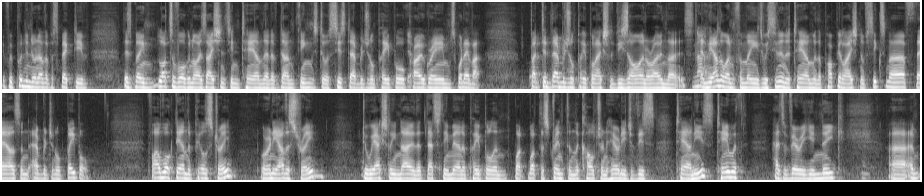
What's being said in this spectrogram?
if we put it into another perspective, there's been lots of organisations in town that have done things to assist Aboriginal people, Yep. programs, whatever. But did the Aboriginal people actually design or own those? No. And the other one for me is we sit in a town with a population of six and a half thousand Aboriginal people. If I walk down the Peel Street or any other street, do we actually know that that's the amount of people and what, what the strength and the culture and heritage of this town is? Tamworth has a very unique uh,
